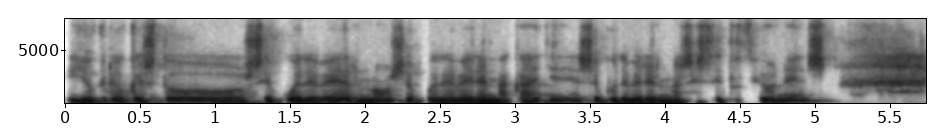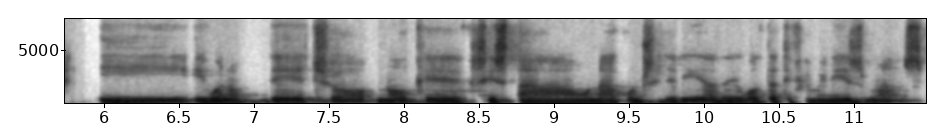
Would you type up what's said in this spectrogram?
Y yo creo que esto se puede ver, ¿no? Se puede ver en la calle, se puede ver en las instituciones. Y, y bueno, de hecho, ¿no? que exista una Consellería de Igualdad y Feminismos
